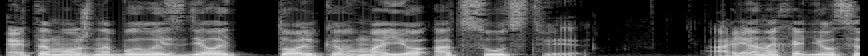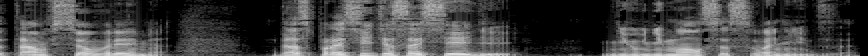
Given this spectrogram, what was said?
это можно было сделать только в мое отсутствие, а я находился там все время. «Да спросите соседей!» — не унимался Сванидзе.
